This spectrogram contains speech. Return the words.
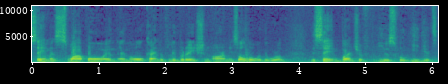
same as SWAPO and, and all kind of liberation armies all over the world the same bunch of useful idiots.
